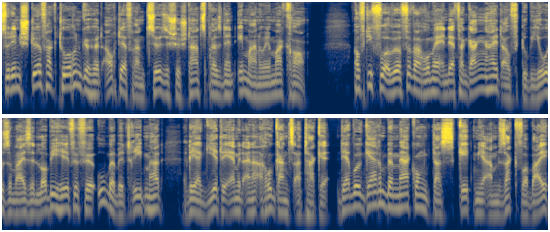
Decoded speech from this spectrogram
Zu den Störfaktoren gehört auch der französische Staatspräsident Emmanuel Macron. Auf die Vorwürfe, warum er in der Vergangenheit auf dubiose Weise Lobbyhilfe für Uber betrieben hat, reagierte er mit einer Arroganzattacke. Der vulgären Bemerkung, das geht mir am Sack vorbei,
